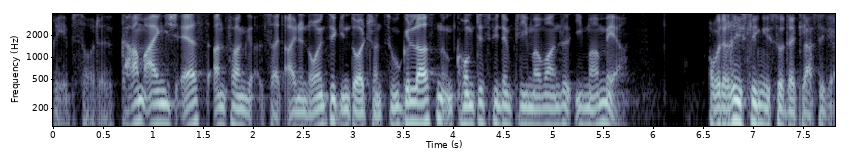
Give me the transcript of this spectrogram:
Rebsorte. Kam eigentlich erst Anfang seit 91 in Deutschland zugelassen und kommt jetzt mit dem Klimawandel immer mehr. Aber der Riesling ist so der Klassiker.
